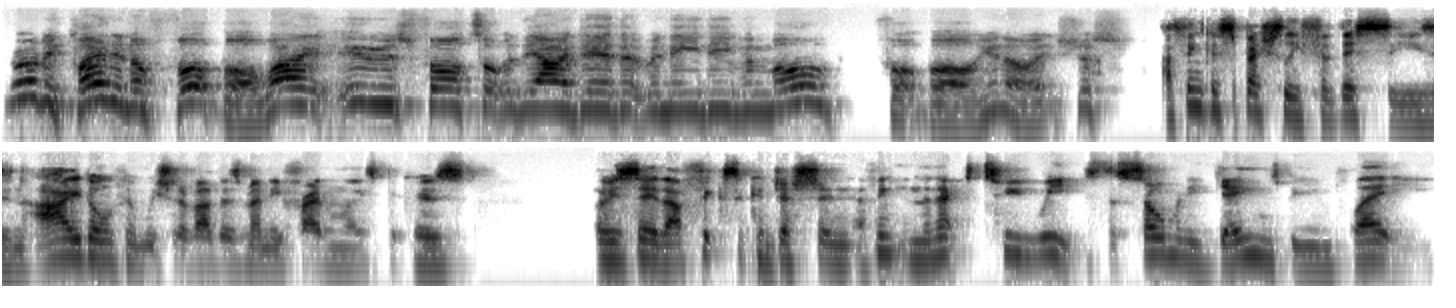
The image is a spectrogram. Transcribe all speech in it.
We're already playing enough football. Why? Who's thought up with the idea that we need even more football? You know, it's just I think especially for this season, I don't think we should have had as many friendlies because, as you say, that fixed the congestion. I think in the next two weeks, there's so many games being played,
